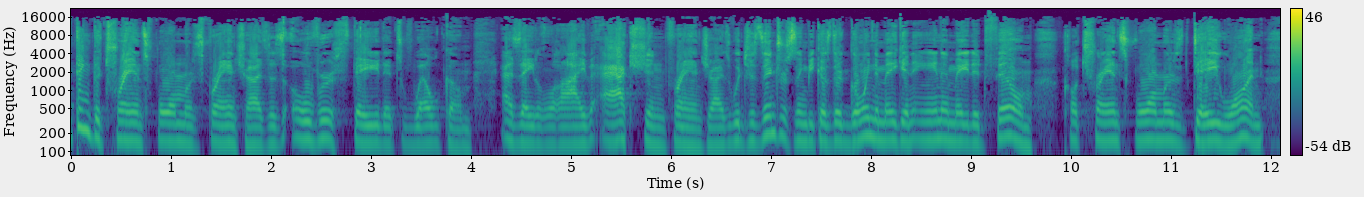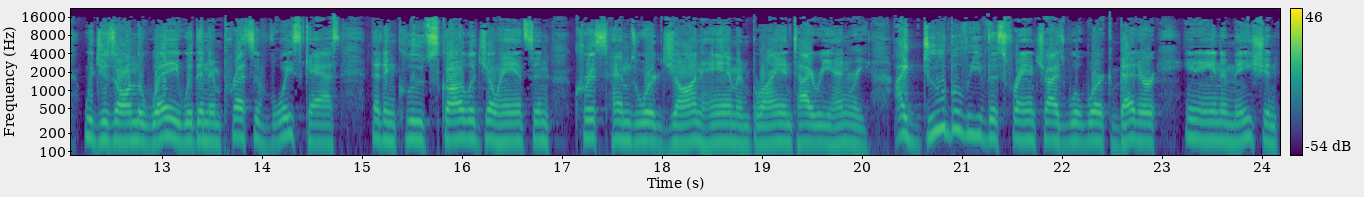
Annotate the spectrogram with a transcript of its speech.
Think the Transformers franchise has overstayed its welcome as a live action franchise, which is interesting because they're going to make an animated film called Transformers Day One, which is on the way with an impressive voice cast that includes Scarlett Johansson, Chris Hemsworth, Jon Hamm, and Brian Tyree Henry. I do believe this franchise will work better in animation.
